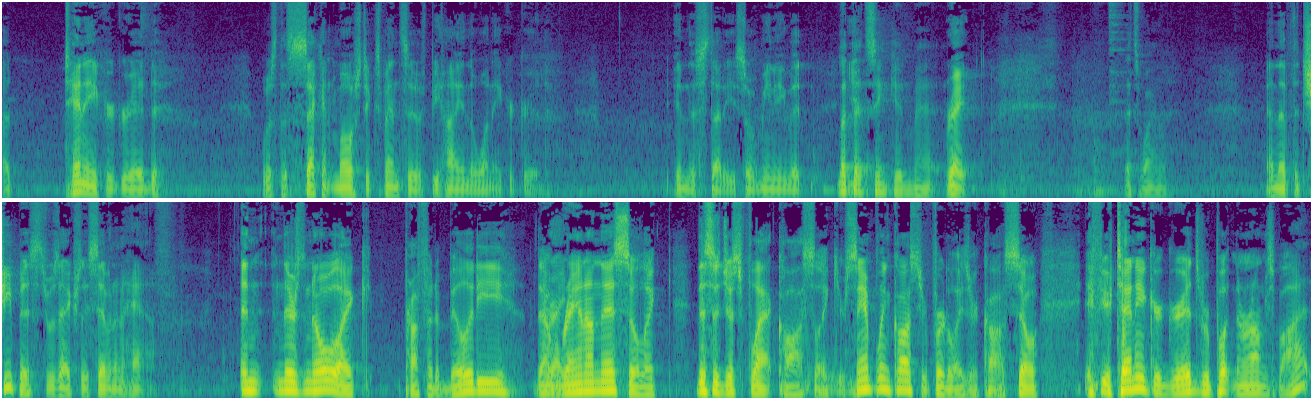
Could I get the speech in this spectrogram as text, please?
a 10 acre grid was the second most expensive behind the one acre grid in this study. So, meaning that. Let you- that sink in, Matt. Right. That's wild. And that the cheapest was actually seven and a half. and there's no like profitability that Right. ran on this so like this is just flat costs like your sampling costs your fertilizer costs so if your 10 acre grids were put in the wrong spot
